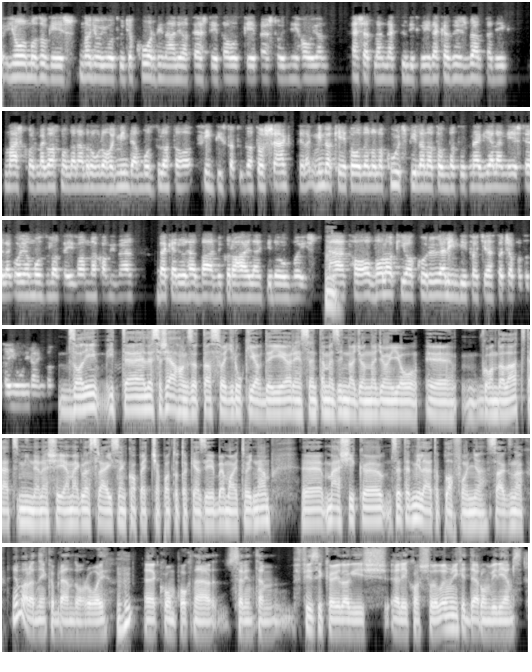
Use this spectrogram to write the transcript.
jól mozog, és nagyon jól tudja koordinálni a testét ahhoz képest, hogy néha olyan esetlennek tűnik védekezésben, pedig máskor meg azt mondanám róla, hogy minden mozdulata szintiszta tudatosság. Tényleg mind a két oldalon a kulcs pillanatokban tud megjelenni, és tényleg olyan mozdulatai vannak, amivel bekerülhet bármikor a highlight videókba is. Hmm. Tehát ha valaki, akkor ő elindíthatja ezt a csapatot a jó irányba. Zoli, itt eh, először is elhangzott az, hogy Rookie of the Year, én szerintem ez egy nagyon-nagyon jó ö, gondolat, tehát minden esélye meg lesz rá, hiszen kap egy csapatot a kezébe, majd hogy nem. Ö, másik, ö, szerinted mi lehet a plafonja Suggsnak? Én maradnék a Brandon Roy uh-huh. kompoknál, szerintem fizikailag is elég hasonló, vagy mondjuk egy Deron Williams,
